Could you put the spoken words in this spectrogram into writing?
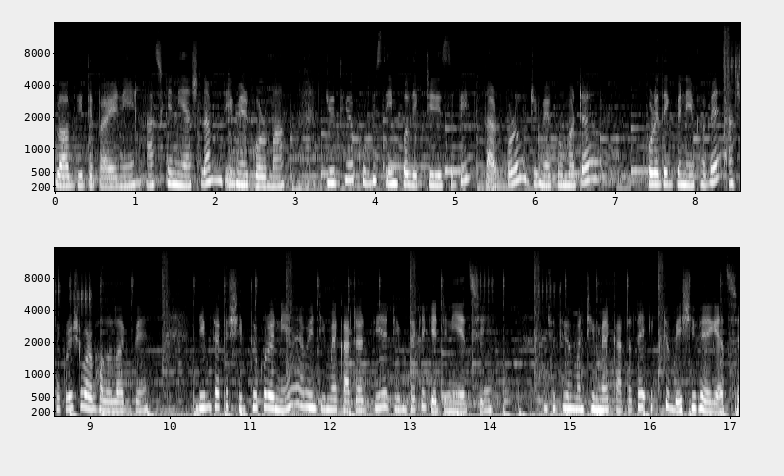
ব্লগ দিতে পারিনি। আজকে নিয়ে আসলাম ডিমের কোরমা। যদিও খুবই সিম্পল একটি রেসিপি তারপরেও ডিমের কোরমাটা করে দেখবেন এইভাবে আশা করি সবার ভালো লাগবে। ডিমটাকে সিদ্ধ করে নিয়ে আমি ডিমের কাটার দিয়ে ডিমটাকে কেটে নিয়েছি। যদিও আমার ডিমের কাটাটা একটু বেশি হয়ে গেছে।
